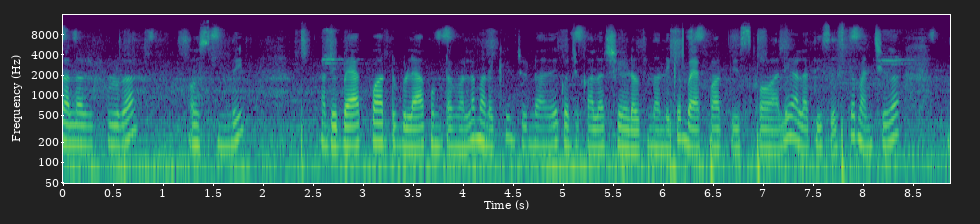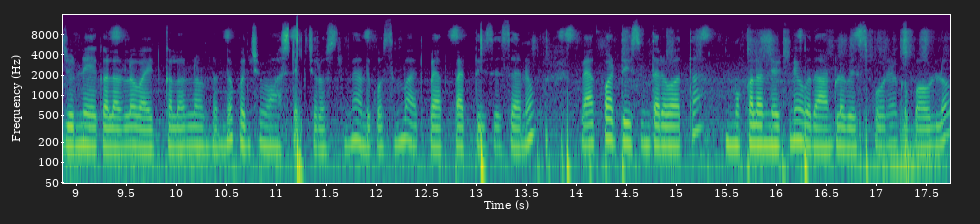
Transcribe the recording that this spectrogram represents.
కలర్ఫుల్గా వస్తుంది. అది బ్యాక్ పార్ట్ బ్లాక్ ఉండటం వల్ల మనకి జున్ను అనేది కొంచెం కలర్ షేడ్ అవుతుంది. అందుకే బ్యాక్ పార్ట్ తీసుకోవాలి. అలా తీసేస్తే మంచిగా జున్ను ఏ కలర్లో వైట్ కలర్లో ఉంటుందో కొంచెం ఆ టెక్చర్ వస్తుంది. అందుకోసం బ్యాక్ పార్ట్ తీసేసాను. బ్యాక్ పార్ట్ తీసిన తర్వాత ముక్కలన్నిటిని ఒక దాంట్లో వేసుకొని ఒక బౌల్లో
